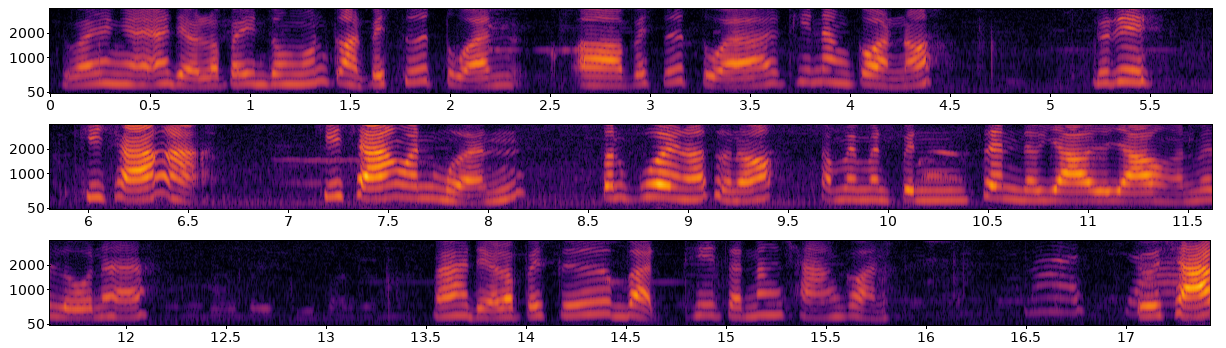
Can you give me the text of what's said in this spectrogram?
หรือว่ายังไงอะเดี๋ยวเราไปตรงนู้นก่อนไปซื้อตั๋วเอ่อไปซื้อตั๋วที่นั่งก่อนเนาะดูดิขี้ช้างอะขี้ช้างมันเหมือนต้นกล้วยเนาะสุเนาะทำไมมันเป็นเส้นยาวๆยาวๆอย่างนั้นไม่รู้นะคะมาเดี๋ยวเราไปซื้อบัตรที่จะนั่งช้างก่อนน่าดูช้าง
